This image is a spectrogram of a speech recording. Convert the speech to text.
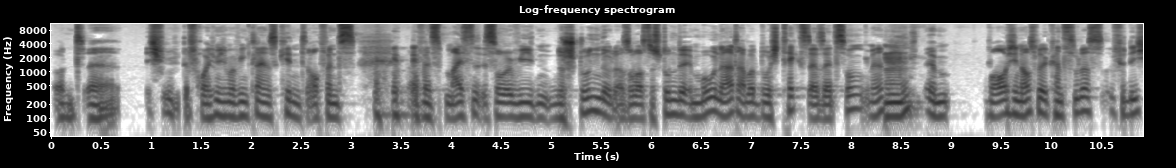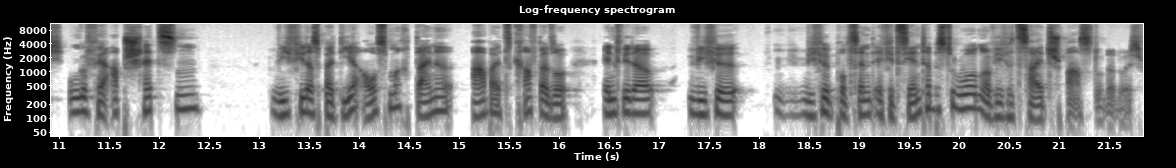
Und äh, ich, da freue ich mich immer wie ein kleines Kind, auch wenn es, auch wenn es meistens ist so irgendwie eine Stunde oder sowas, eine Stunde im Monat, aber durch Textersetzung. Ne? Mhm. Ähm, worauf ich hinaus will, kannst du das für dich ungefähr abschätzen, wie viel das bei dir ausmacht, deine Arbeitskraft? Also entweder wie viel, wie viel Prozent effizienter bist du geworden oder wie viel Zeit sparst du dadurch?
